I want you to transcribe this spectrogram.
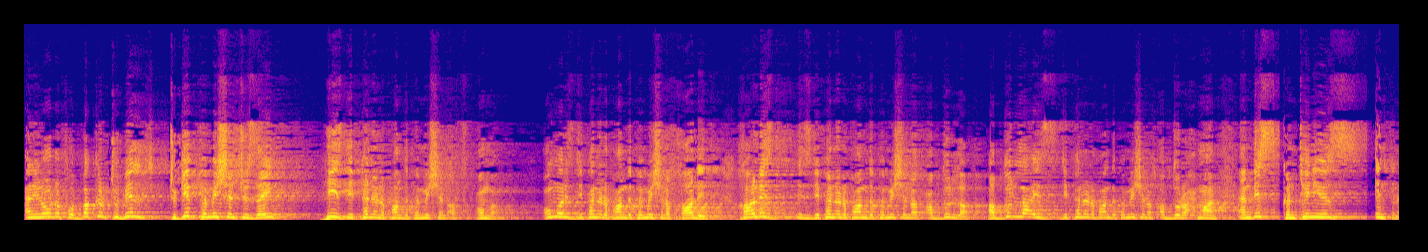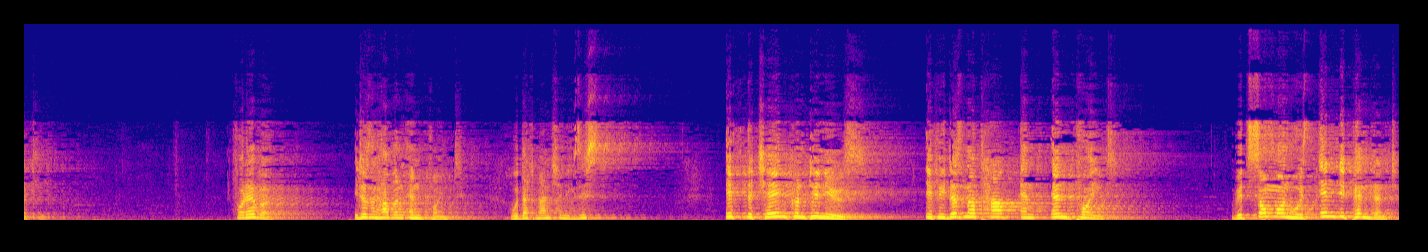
And in order for Bakr to build, to give permission to Zaid, he is dependent upon the permission of Umar. Umar is dependent upon the permission of Khalid. Khalid is dependent upon the permission of Abdullah. Abdullah is dependent upon the permission of Abdul Rahman. And this continues infinitely. Forever. It doesn't have an end point. Would that mansion exist? If the chain continues, if it does not have an end point with someone who is independent,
